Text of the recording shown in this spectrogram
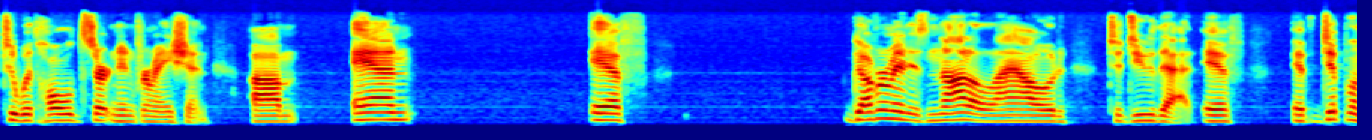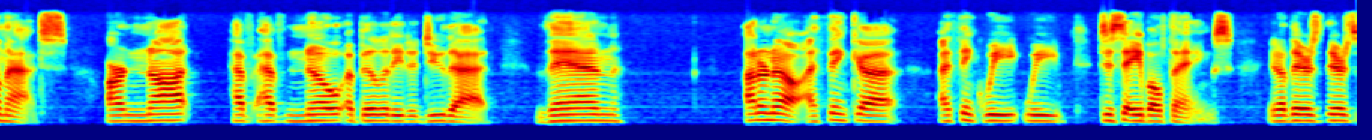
to withhold certain information. Um, and if government is not allowed to do that, if if diplomats are not have have no ability to do that, then I don't know. I think uh, I think we we disable things. You know, there's there's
